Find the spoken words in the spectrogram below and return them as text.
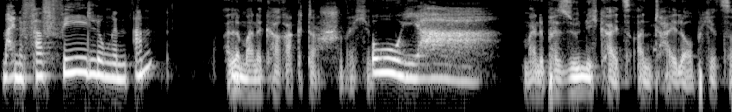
meine Verfehlungen an. Alle meine Charakterschwächen. Oh ja. Meine Persönlichkeitsanteile, ob ich jetzt...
